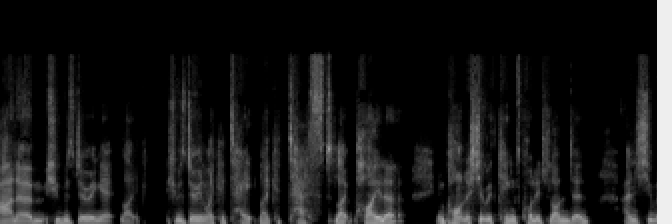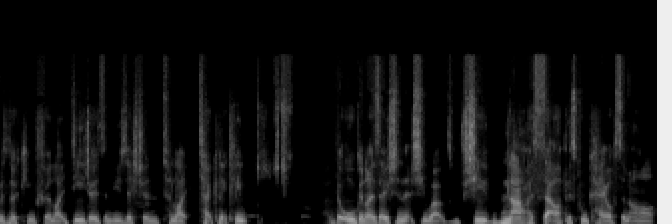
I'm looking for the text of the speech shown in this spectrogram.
and um, she was doing it like she was doing like a like a test like pilot in partnership with King's College London and she was looking for like DJs and musicians to like technically the organization that she works she now has set up is called Chaos and Art.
